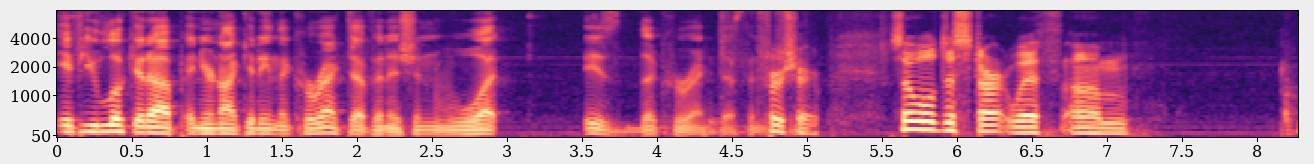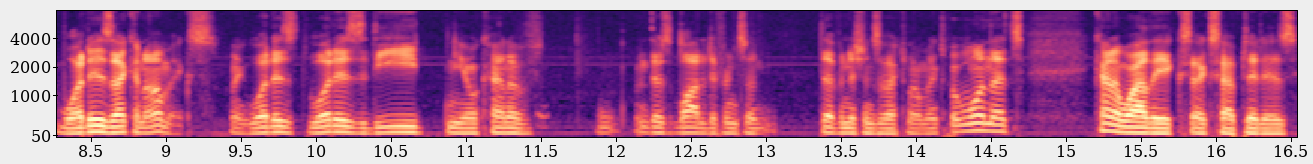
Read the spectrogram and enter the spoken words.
if you look it up and you're not getting the correct definition, what is the correct definition? For sure. So we'll just start with um, what is economics? Like what is what is the you know kind of there's a lot of different definitions of economics, but one that's kind of widely accepted is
